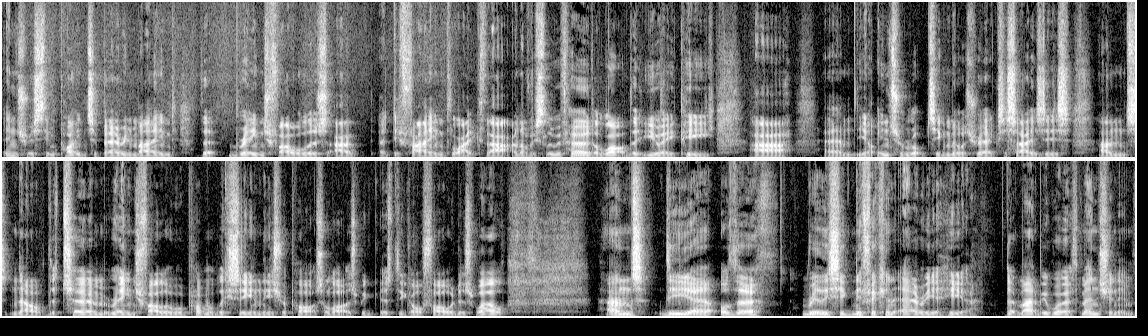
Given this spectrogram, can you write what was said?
interesting point to bear in mind that range foulers are, are defined like that, and obviously we've heard a lot that UAP are um, you know interrupting military exercises, and now the term range fouler we'll probably see in these reports a lot as we as they go forward as well. And the uh, other really significant area here that might be worth mentioning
